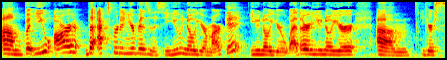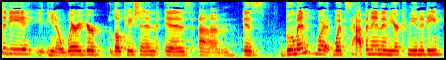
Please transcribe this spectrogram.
Um, but you are the expert in your business. You know your market, you know your weather, you know your um, your city, you, you, know where your location is um, is booming, what, what's happening in your community.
